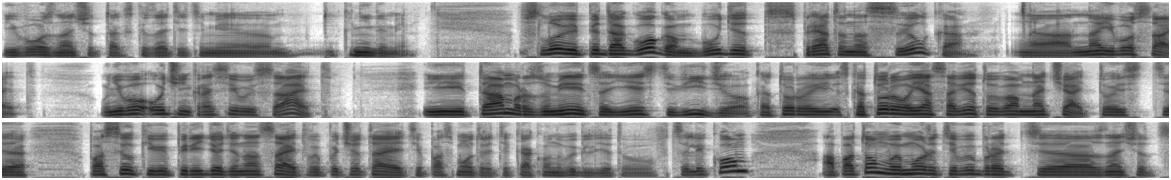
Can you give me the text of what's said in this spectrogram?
его, значит, так сказать, этими э, книгами. В слове «педагогом» будет спрятана ссылка э, на его сайт. У него очень красивый сайт, и там, разумеется, есть видео, который, с которого я советую вам начать. То есть по ссылке вы перейдете на сайт, вы почитаете, посмотрите, как он выглядит в целиком, а потом вы можете выбрать, э, значит,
